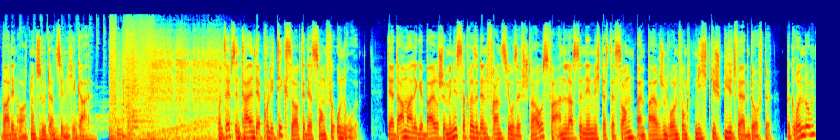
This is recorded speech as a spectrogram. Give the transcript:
war den Ordnungshütern ziemlich egal. Und selbst in Teilen der Politik sorgte der Song für Unruhe. Der damalige bayerische Ministerpräsident Franz Josef Strauß veranlasste nämlich, dass der Song beim bayerischen Rundfunk nicht gespielt werden durfte. Begründung?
